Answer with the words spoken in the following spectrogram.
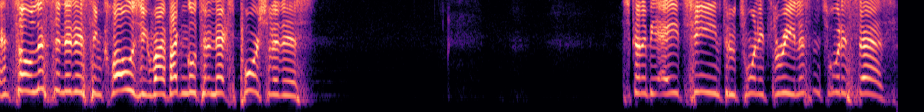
And so, listen to this in closing, right? If I can go to the next portion of this, it's going to be 18 through 23. Listen to what it says.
